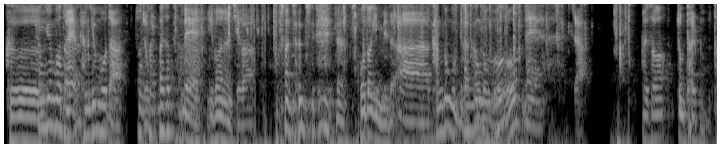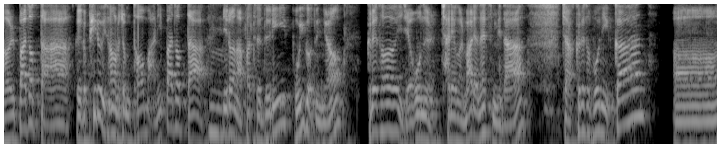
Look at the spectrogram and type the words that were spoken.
그 평균보다 네, 평균보다 좀좀덜 빠졌다. 네, 이거는 제가 부산 전지 네, 고덕입니다. 아, 강동구입니다. 강동구. 강동구. 네. 자. 그래서 좀 덜 덜 빠졌다. 그러니까 필요 이상으로 좀 더 많이 빠졌다. 음. 이런 아파트들이 보이거든요. 그래서 이제 오늘 촬영을 마련했습니다. 자, 그래서 보니까 어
